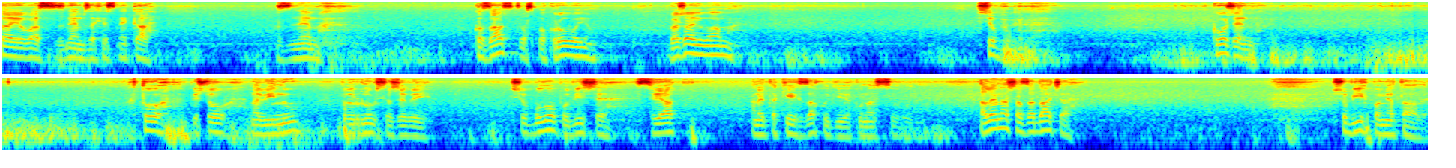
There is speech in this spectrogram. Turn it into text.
Вітаю вас з Днем захисника, з Днем козацтва, з покровою. Бажаю вам, щоб кожен, хто пішов на війну, повернувся живий, щоб було побільше свят, а не таких заходів, як у нас сьогодні. Але наша задача щоб їх пам'ятали.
